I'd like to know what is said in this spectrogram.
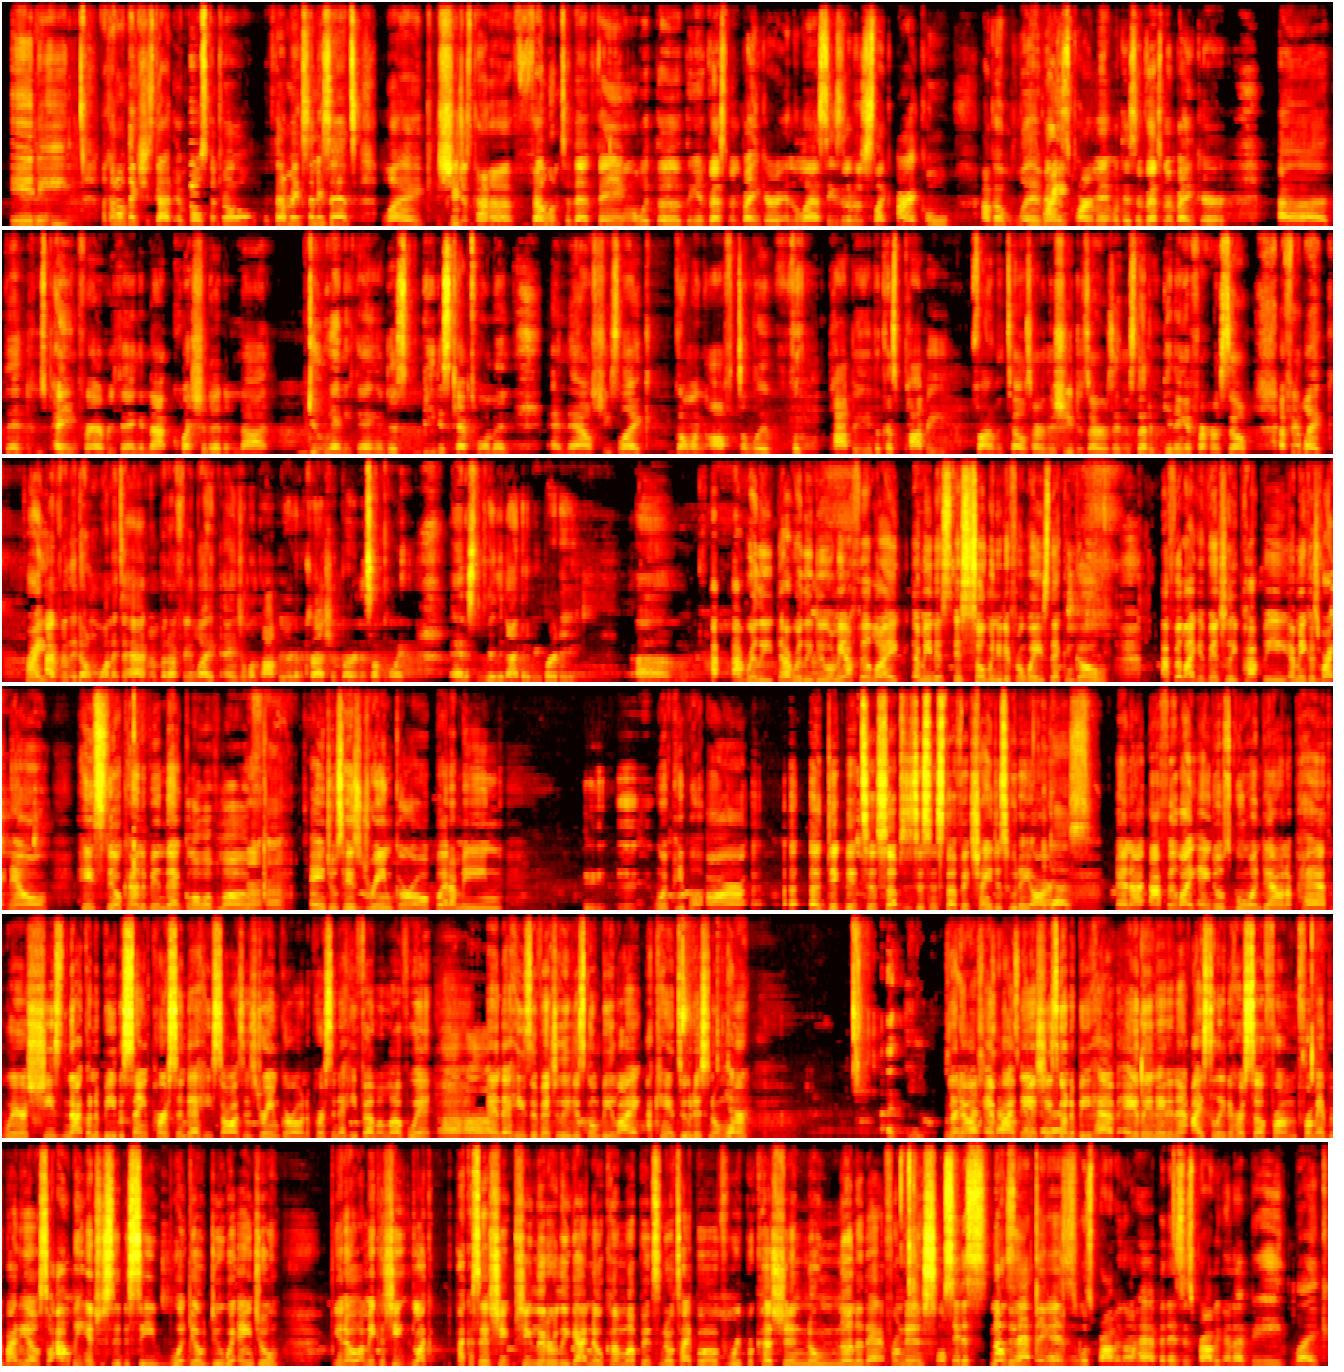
any like I don't think she's got impulse control if that makes any sense. Like she just kind of fell into that thing with the the investment banker in the last season. It was just like all right cool. I'll go live in this apartment with this investment banker uh that who's paying for everything and not question it and not do anything and just be this kept woman and now she's like going off to live with Poppy because Poppy finally tells her that she deserves it instead of getting it for herself I feel like Right. I really don't want it to happen, but I feel like Angel and Poppy are going to crash and burn at some point, and it's really not going to be pretty. Um, I, I really, I really do. I mean, I feel like, I mean, it's it's so many different ways that can go. I feel like eventually Poppy. I mean, because right now he's still kind of in that glow of love. Angel's his dream girl, but I mean, when people are uh, addicted to substances and stuff, it changes who they are. it does. And I, I feel like Angel's going down a path where she's not going to be the same person that he saw as his dream girl and the person that he fell in love with. Uh-uh. And that he's eventually just going to be like, I can't do this no more. you know, and by then gonna she's going to be have alienated and isolated herself from from everybody else. So I'll be interested to see what they'll do with Angel. You know, I mean, because she like like I said, she she literally got no comeuppance, no type of repercussion, no none of that from this. Well, see, this the sad thing is, is what's probably going to happen is it's probably going to be like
